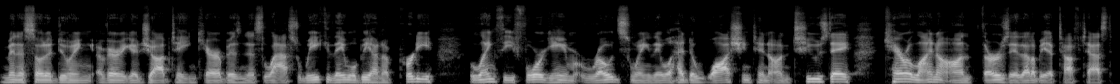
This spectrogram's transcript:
Minnesota doing a very good job taking care of business last week. They will be on a pretty lengthy four game road swing. They will head to Washington on Tuesday, Carolina on Thursday. That'll be a tough test.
